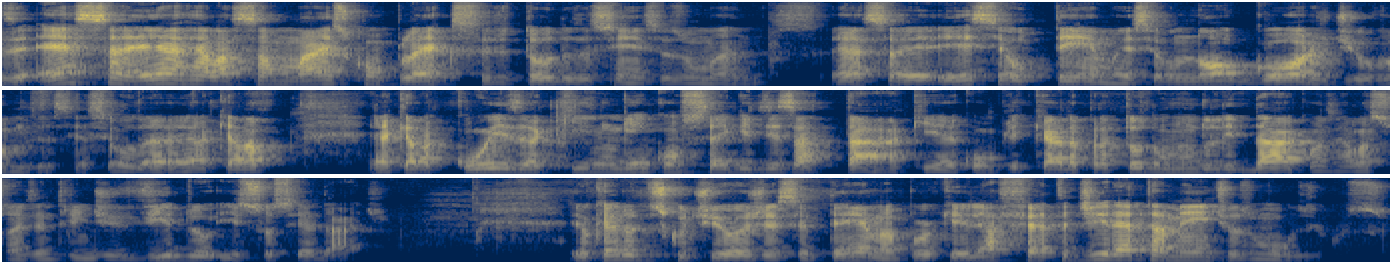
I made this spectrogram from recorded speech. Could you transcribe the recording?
Quer dizer, essa é a relação mais complexa de todas as ciências humanas. Essa é, esse é o tema, esse é o nó górdio, vamos dizer assim. É, é, aquela, é aquela coisa que ninguém consegue desatar, que é complicada para todo mundo lidar com as relações entre indivíduo e sociedade. Eu quero discutir hoje esse tema porque ele afeta diretamente os músicos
